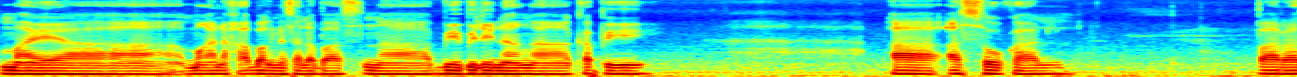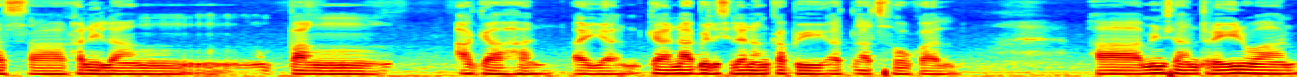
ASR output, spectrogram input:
may ah, mga nakaabang na sa labas na bibili ng ah, kape ah, asukal para sa kanilang pang agahan. Ayan. Kaya nabili sila ng kape at asukal. Ah, minsan 3 in 1.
